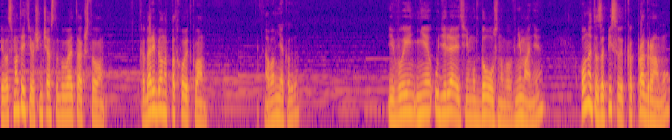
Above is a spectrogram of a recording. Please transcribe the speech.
И вот смотрите, очень часто бывает так, что когда ребенок подходит к вам, а вам некогда, и вы не уделяете ему должного внимания, он это записывает как программу,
